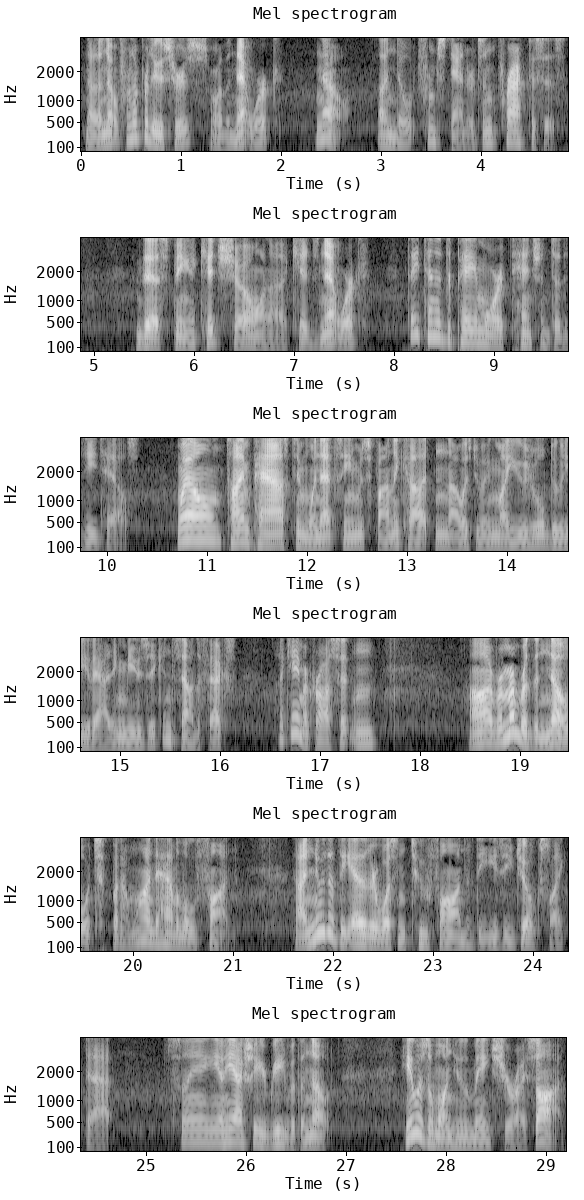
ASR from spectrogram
Not a note from the producers or the network, no, a note from Standards and Practices. This being a kids' show on a kids' network, they tended to pay more attention to the details. Well, time passed, and when that scene was finally cut and I was doing my usual duty of adding music and sound effects, I came across it and I remembered the note, but I wanted to have a little fun. Now, I knew that the editor wasn't too fond of the easy jokes like that, so you know, he actually agreed with the note. He was the one who made sure I saw it.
